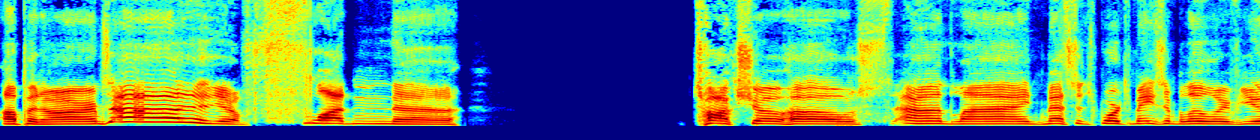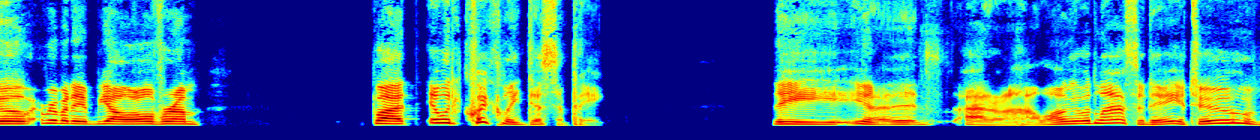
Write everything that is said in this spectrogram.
up in arms, ah, you know, flooding uh, talk show hosts online, message boards, Maize and Blue review, everybody would be all over him, but it would quickly dissipate the you know I don't know how long it would last a day or two.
